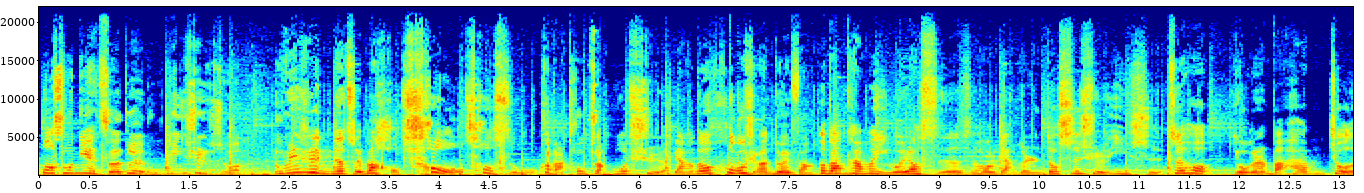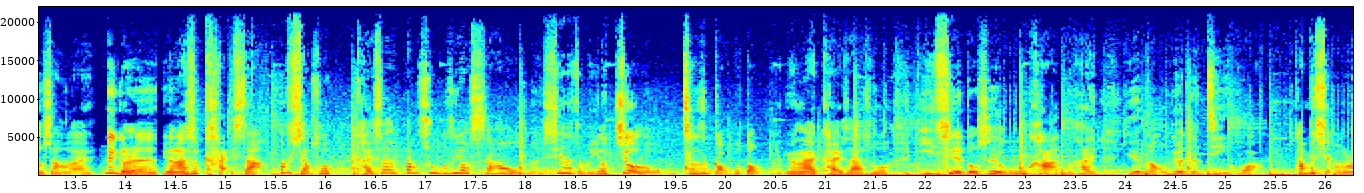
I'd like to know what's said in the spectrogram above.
莫苏涅则对鲁滨逊说：“鲁滨逊，你的嘴巴好臭，哦臭死我！快把头转过去。”两个都互不喜欢对方。就当他们以为要死的时候，两个人都失去了意识。最后有个人把他们救了上来，那个人原来是凯撒。他们想说，凯撒当初不是要杀我们，现在怎么又救了我们？真是搞不懂。原来凯撒说，一切都是乌卡和元老院的计划。他们想要让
